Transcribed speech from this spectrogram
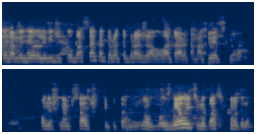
когда мы делали виджет колбаса, который отображал аватар там ответственного, он еще написал, что типа там, ну, сделайте, мы посмотрим.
